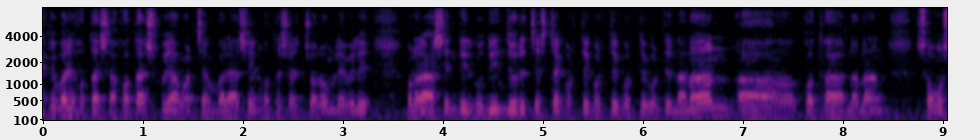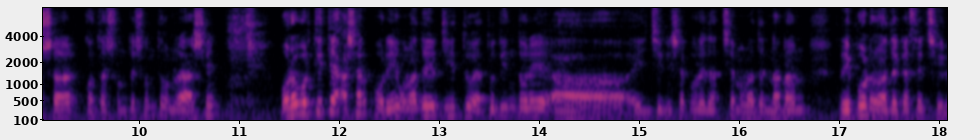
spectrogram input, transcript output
একেবারে হতাশা, হতাশ হয়ে আমার চেম্বারে আসেন, হতাশার চরম লেভেলে ওনারা আসেন দীর্ঘদিন জোরে চেষ্টা করতে করতে করতে করতে নানান কথা, নানান সমস্যার কথা শুনতে শুনতে ওনারা আসেন। পরবর্তীতে আসার পরে ওনাদের যেহেতু এতদিন ধরে এই চিকিৎসা করে যাচ্ছেন, ওনাদের নানান রিপোর্ট ওনাদের কাছে ছিল।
